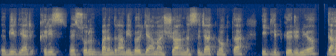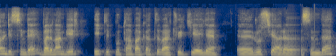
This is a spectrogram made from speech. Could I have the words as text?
e, bir diğer kriz ve sorun barındıran bir bölge ama şu anda sıcak nokta İdlib görünüyor. Daha öncesinde varılan bir İdlib mutabakatı var Türkiye ile e, Rusya arasında.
